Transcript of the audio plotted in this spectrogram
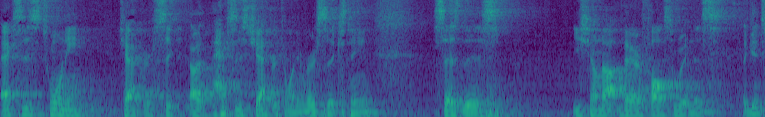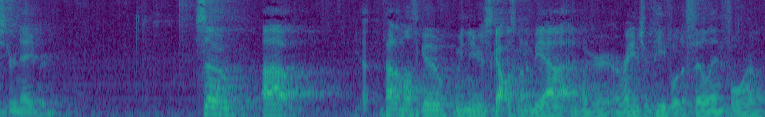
Exodus 20, chapter six, uh, Exodus chapter 20, verse 16 says this You shall not bear false witness against your neighbor. So, uh, about a month ago, we knew Scott was going to be out, and we were arranging people to fill in for him.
